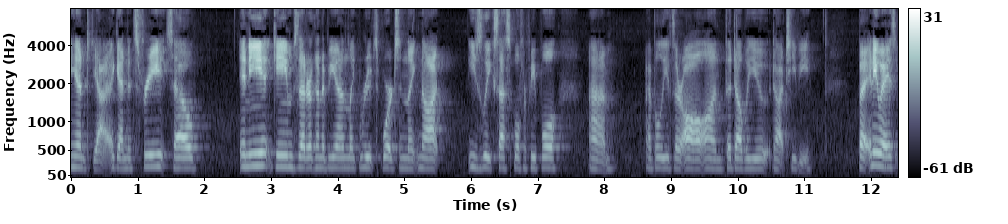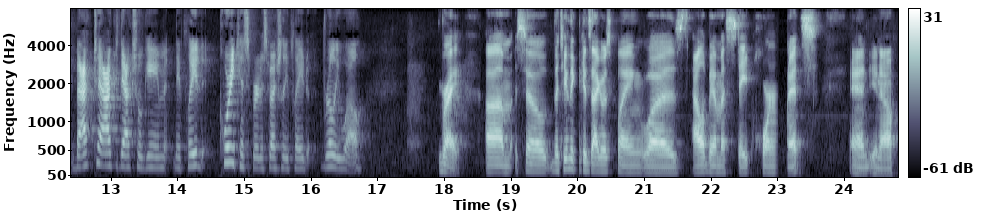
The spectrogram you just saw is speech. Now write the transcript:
and yeah, again, it's free. So any games that are going to be on like Root Sports and like not easily accessible for people, um, I believe they're all on the W.TV. But anyways, back to act the actual game. They played Corey Kispert especially played really well. Right. Um, so the team that Gonzaga was playing was Alabama State Hornets, and you know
